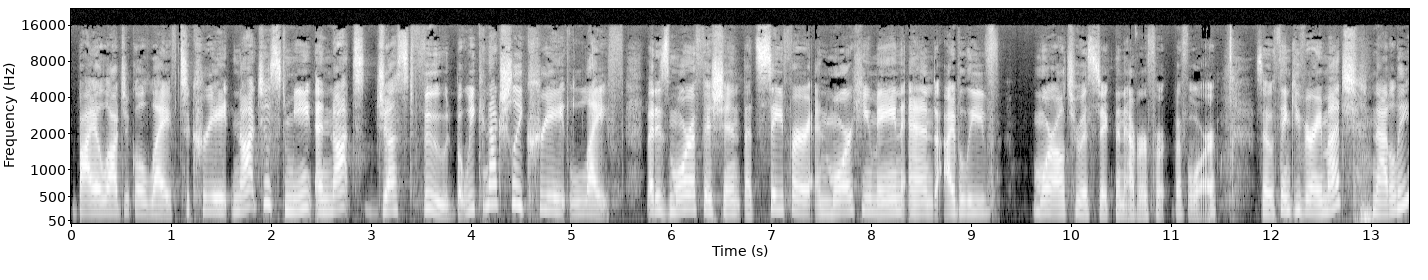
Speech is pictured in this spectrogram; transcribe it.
biological life to create not just meat and not just food, but we can actually create life that is more efficient, that's safer and more humane and I believe more altruistic than ever for, before. So thank you very much, Natalie.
